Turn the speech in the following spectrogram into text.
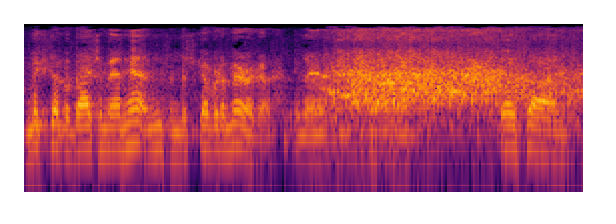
mixed up a batch of Manhattans and discovered America, you know. Uh, was, uh,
